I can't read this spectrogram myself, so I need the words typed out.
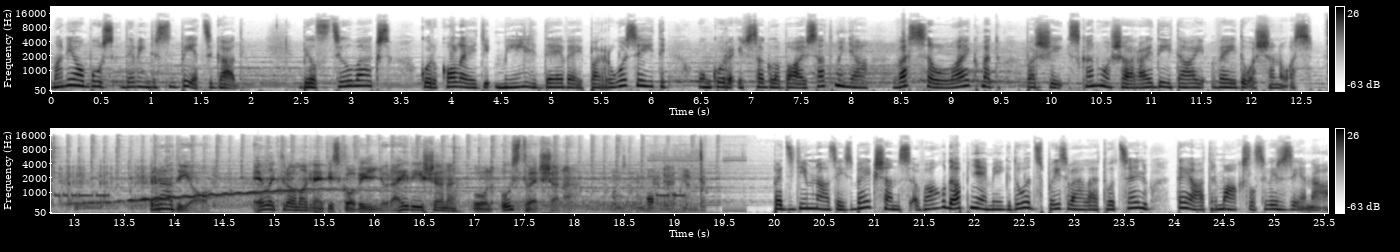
man jau būs 95 gadi. Bils cilvēks, kuru kolēģi mīļi dēvēja par rozīti un kura ir saglabājusi atmiņā veselu laikmetu par šī skanošā raidītāja veidošanos. Radio - elektromagnētisko viļņu raidīšana un uztveršana. Pēc gimnāzijas beigšanas valda apņēmīgi dodas pa izvēlēto ceļu teātra mākslas virzienā.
